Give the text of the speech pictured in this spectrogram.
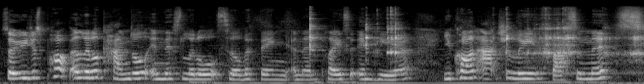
So you just pop a little candle in this little silver thing and then place it in here. You can't actually fasten this.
